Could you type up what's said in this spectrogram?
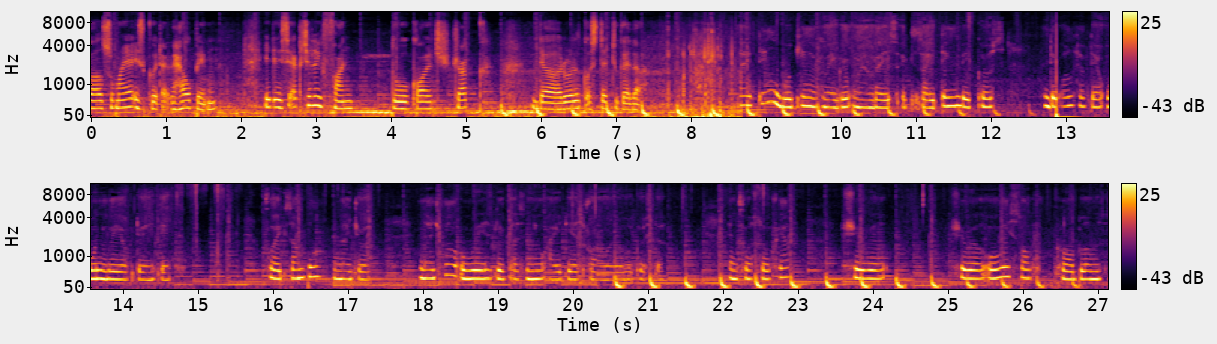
while Sumaya is good at helping. It is actually fun to construct the roller coaster together. I think working with my group member is exciting because they all have their own way of doing things. For example, Najwa. Najwa always gives us new ideas for our roller coaster. And for Sophia, she will she will always solve problems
